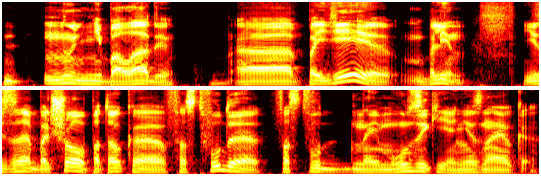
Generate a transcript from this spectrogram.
Ну, не баллады. А, по идее, блин, из-за большого потока фастфуда, фастфудной музыки, я не знаю, как,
